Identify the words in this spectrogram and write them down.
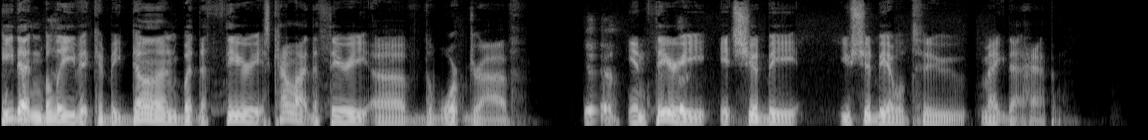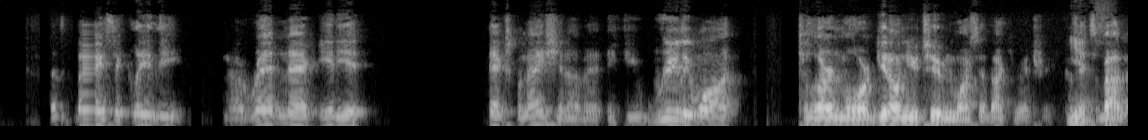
he doesn't believe it could be done, but the theory, it's kind of like the theory of the warp drive Yeah. in theory, it should be you should be able to make that happen. That's basically the you know, redneck idiot explanation of it. If you really want to learn more, get on YouTube and watch that documentary. Yes. It's about an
